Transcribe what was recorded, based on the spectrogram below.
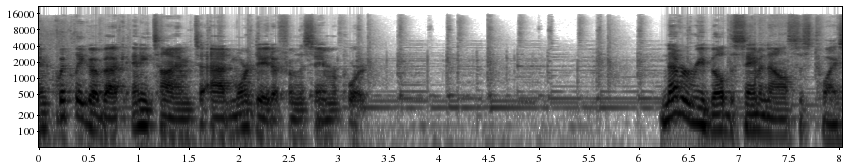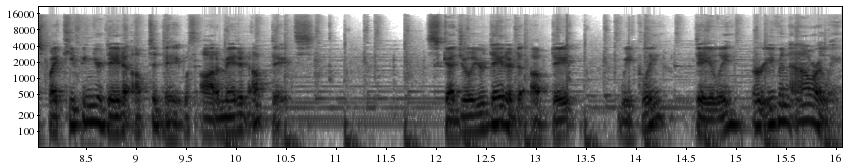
and quickly go back anytime to add more data from the same report. Never rebuild the same analysis twice by keeping your data up to date with automated updates. Schedule your data to update weekly, daily, or even hourly.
